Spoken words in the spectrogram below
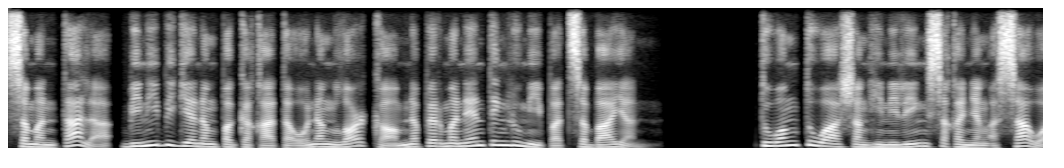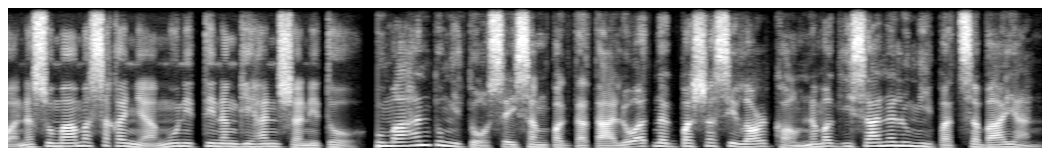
Samantala, binibigyan ng pagkakataon ang Larcom na permanenteng lumipat sa bayan. Tuwang-tuwa siyang hiniling sa kanyang asawa na sumama sa kanya ngunit tinanggihan siya nito. Humahantong ito sa isang pagtatalo at nagpa siya si Larcom na mag-isa na lumipat sa bayan.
